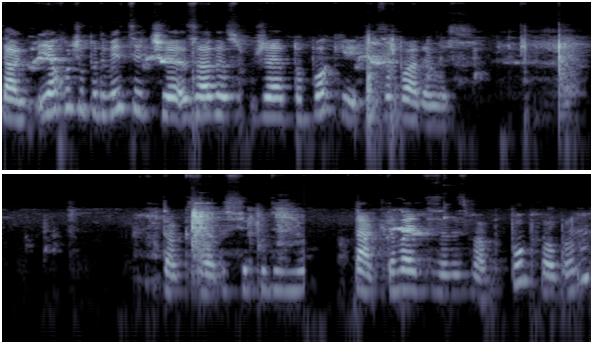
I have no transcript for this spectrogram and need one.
Так, я хочу подивитися, чи зараз вже топоки запарились. Так, зараз я подивлю. Так, давайте зараз з вами попробуємо.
